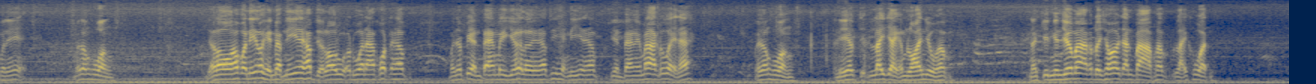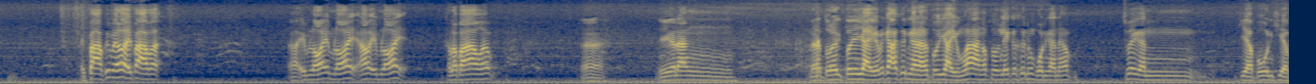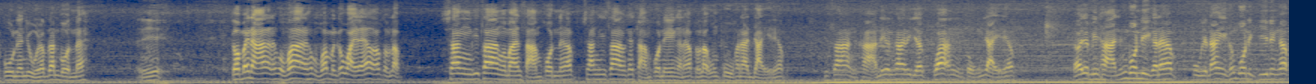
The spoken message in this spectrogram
วันนี้ไม่ต้องห่วง เดี๋ยวเราครับวันนี้เราเห็นแบบนี้นะครับ เดี๋ยวเราดูดูอนาคตนะครับ มันจะเปลี่ยนแปลงไปอีกเยอะเลยนะครับ ที่แห่งนี้นะครับเปลี่ยนแปลงไปมากด้วยนะ ไม่ต้องห่วง อันนี้ไล่แจกเอ็มร้อยอยู่ครับนะกินกันเยอะมากครับโดยเฉพาะอาจันปราบครับ หลายขวด ไอ้ปาบขึ้นมาแล้วไอ้ปาบอะอ่าเอ็มร้อยเอ็มร้อยเอาเอ็มร้อยคาราบาวครับอ่านี่ก็นั่งนะตัวตัวใหญ่ๆก็ไม่กล้าขึ้นกันนะตัวใหญ่อยู่ข้างล่างครับตัวเล็กก็ขึ้นข้างบนกันนะครับ ช่วยกันเขี่ยปูนเขี่ยปูนกันอยู่นะครับด้านบนนะอันนี้ก็ไม่นานนะผมว่านะครับผมว่ามันก็ไวแล้วครับสำหรับช่างที่สร้างประมาณสามคนนะครับ ช่างที่สร้างแค่สามคนเองนะครับสำหรับองค์ปูขนาดใหญ่นะครับ ที่สร้างฐานนี่ค่อนข้างที่จะกว้างสูงใหญ่นะครับ แล้วจะมีฐานข้างบนอีกนะครับ ปู่จะนั่งอีกข้างบนอีกทีหนึ่งครับ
